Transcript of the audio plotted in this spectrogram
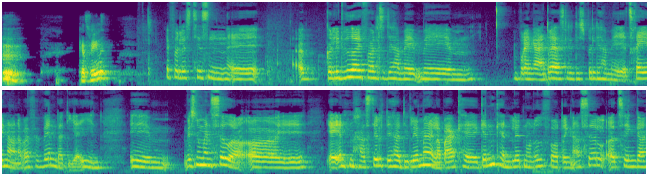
Katrine? Jeg får lyst til sådan, øh, at gå lidt videre i forhold til det her med, med øh, nu bringer Andreas lidt i spil det her med træneren, og hvad forventer de af en. Øh, hvis nu man sidder og øh, ja, enten har stillet det her dilemma, eller bare kan genkende lidt nogle udfordringer selv, og tænker,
